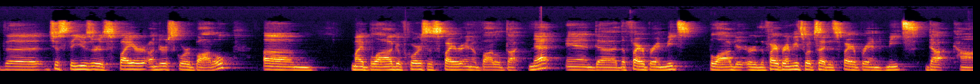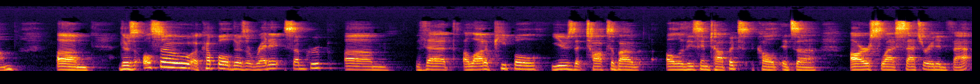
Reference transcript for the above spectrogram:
the just the user is fire underscore bottle. Um, my blog, of course, is fireinabottle.net, and uh, the Firebrand Meats blog or the Firebrand Meats website is firebrandmeats.com. Um, there's also a couple. There's a Reddit subgroup um, that a lot of people use that talks about all of these same topics. Called it's a r slash saturated fat.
